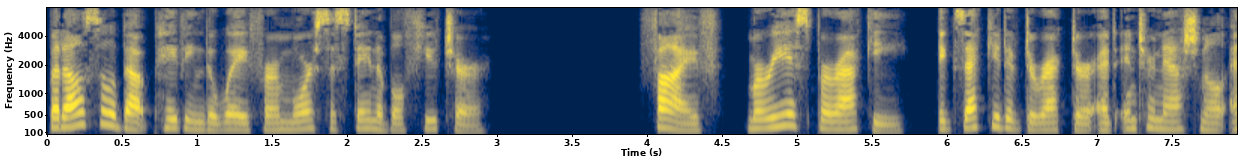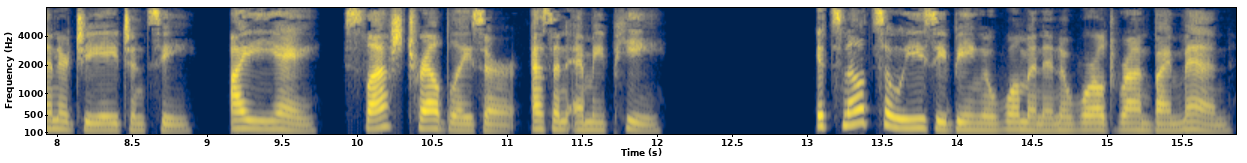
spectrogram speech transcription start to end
but also about paving the way for a more sustainable future. 5. Maria Spyraki, Executive Director at International Energy Agency, IEA, slash Trailblazer, as an MEP. It's not so easy being a woman in a world run by men,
